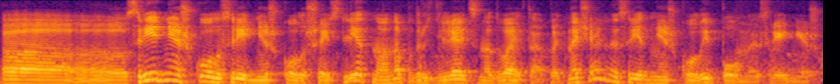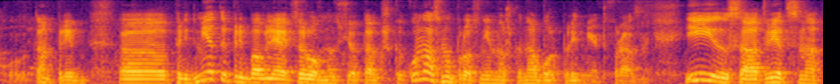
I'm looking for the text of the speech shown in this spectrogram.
э, средняя школа, средняя школа 6 лет, но она подразделяется на два этапа. Это начальная средняя школа и полная средняя школа. Там э, предметы прибавляются ровно все так же, как у нас, ну, просто немножко набор предметов разный. И, соответственно,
